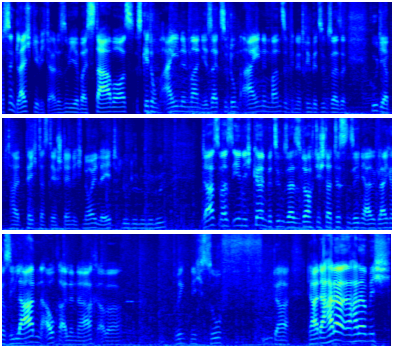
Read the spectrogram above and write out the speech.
Was ist ein Gleichgewicht, Alter? Sind wir hier bei Star Wars. Es geht um einen Mann. Ihr seid zu dumm, einen Mann zu penetrieren, beziehungsweise, gut, ihr habt halt Pech, dass der ständig neu lädt. Lulululul. Das, was ihr nicht könnt, beziehungsweise doch, die Statisten sehen ja alle gleich aus. Sie laden auch alle nach, aber bringt nicht so viel. Da, da, da hat er, hat er mich...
